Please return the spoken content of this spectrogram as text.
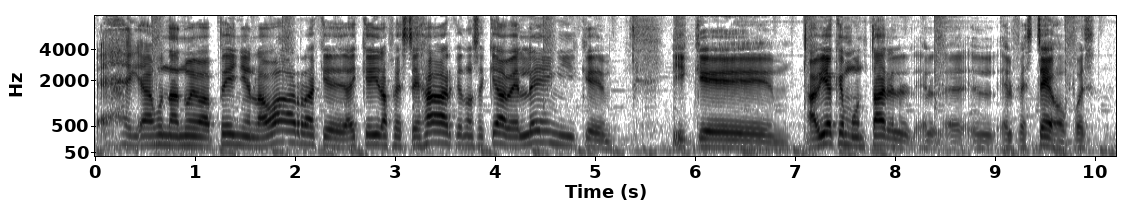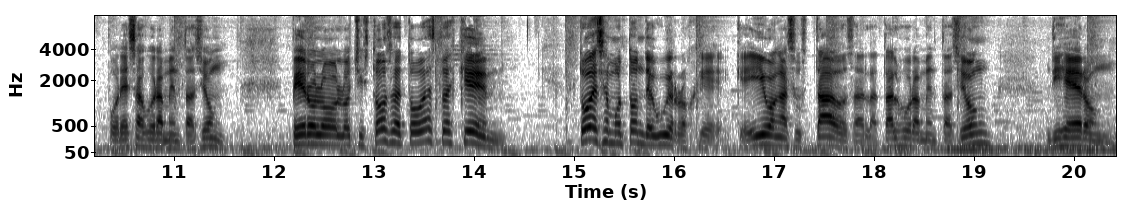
eh, ya es una nueva peña en la barra, que hay que ir a festejar, que no sé qué, a Belén y que, y que había que montar el, festejo, pues, por esa juramentación. Pero lo, chistoso de todo esto es que todo ese montón de huirros que, iban asustados a la tal juramentación dijeron,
